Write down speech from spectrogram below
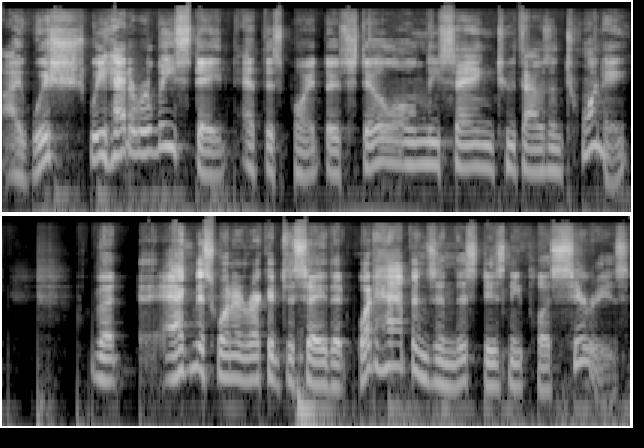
I wish we had a release date at this point. They're still only saying 2020. But Agnes went on record to say that what happens in this Disney Plus series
